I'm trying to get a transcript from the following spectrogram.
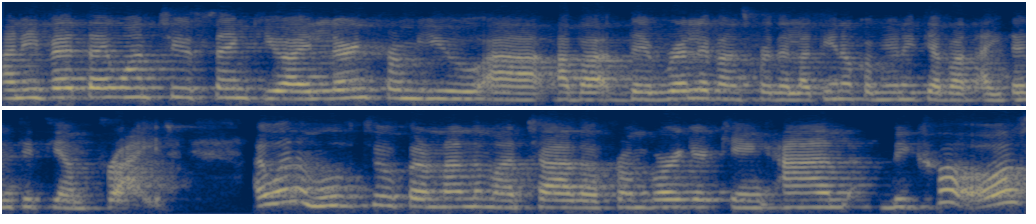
and Yvette, I want to thank you. I learned from you uh, about the relevance for the Latino community about identity and pride. I want to move to Fernando Machado from Burger King, and because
